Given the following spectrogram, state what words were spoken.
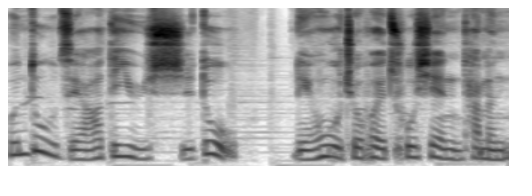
温度只要低于十度，莲雾就会出现他们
